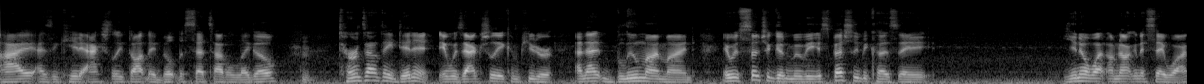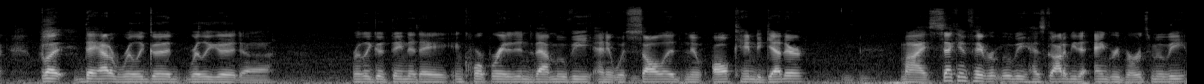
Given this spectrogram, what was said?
I, as a kid, actually thought they built the sets out of Lego. Turns out they didn't. It was actually a computer, and that blew my mind. It was such a good movie, especially because they. You know what? I'm not gonna say why, but they had a really good, really good, uh, really good thing that they incorporated into that movie, and it was solid, and it all came together. My second favorite movie has got to be the Angry Birds movie.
